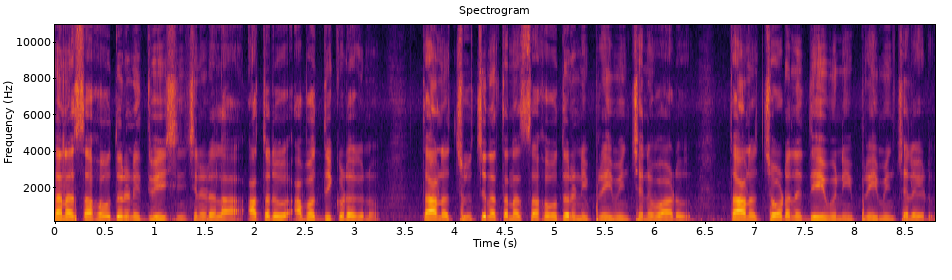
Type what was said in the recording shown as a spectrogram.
తన సహోదరుని ద్వేషించినడలా అతడు అబద్ధికుడగును. తాను చూచిన తన సహోదరుని ప్రేమించని వాడు తాను చూడని దేవుని ప్రేమించలేడు.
